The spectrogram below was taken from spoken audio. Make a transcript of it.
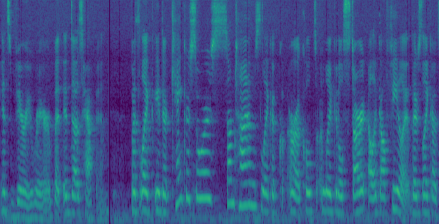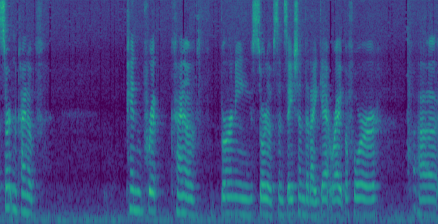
It's very rare, but it does happen. But like either canker sores sometimes, like a or a cold sore, like it'll start, like I'll feel it. There's like a certain kind of pinprick, kind of burny sort of sensation that I get right before uh,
